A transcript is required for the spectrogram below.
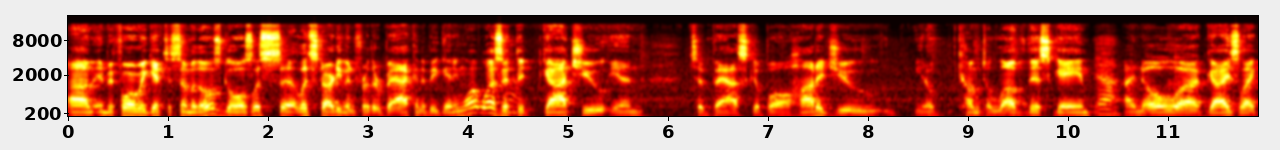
Um, and before we get to some of those goals, let's uh, let's start even further back in the beginning. What was it that got you in to basketball? How did you you know come to love this game? Yeah. I know uh, guys like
